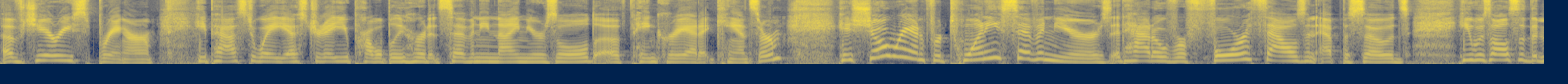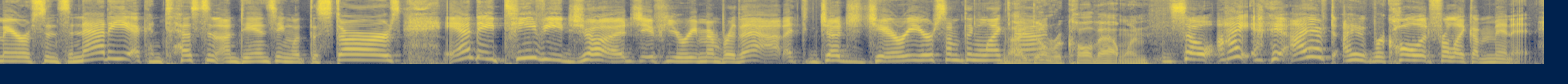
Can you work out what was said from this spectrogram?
of Jerry Springer. He passed away yesterday. You probably heard at 79 years old of pancreatic cancer. His show ran for 27 years. It had over 4,000 episodes. He was also the mayor of Cincinnati, a contestant on Dancing with the Stars, and a TV judge, if you remember that, Judge Jerry or something like that. I don't recall that one. So I I have to, I recall it for like a minute. I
